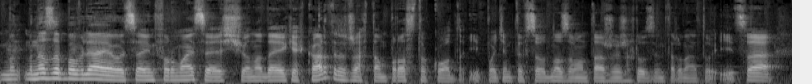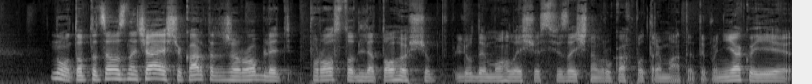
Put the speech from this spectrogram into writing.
М- мене забавляє оця інформація, що на деяких картриджах там просто код, і потім ти все одно завантажуєш гру з інтернету. І це. Ну, тобто це означає, що картриджі роблять просто для того, щоб люди могли щось фізичне в руках потримати. Типу, ніякої е,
